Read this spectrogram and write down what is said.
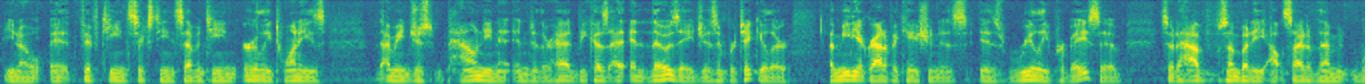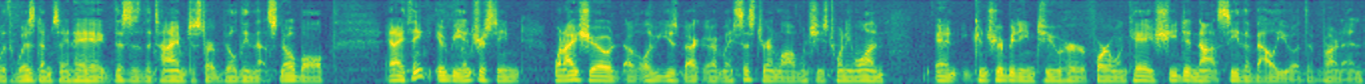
you know, at 15, 16, 17, early 20s, I mean just pounding it into their head because at, those ages in particular, immediate gratification is is really pervasive. So to have somebody outside of them with wisdom saying, "Hey, hey, this is the time to start building that snowball." And I think it would be interesting when I showed, I'll use back uh, my sister in law when she's 21 and contributing to her 401k, she did not see the value at the front end.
